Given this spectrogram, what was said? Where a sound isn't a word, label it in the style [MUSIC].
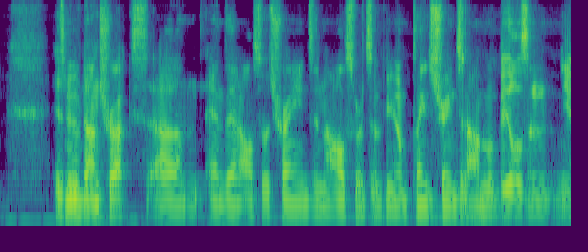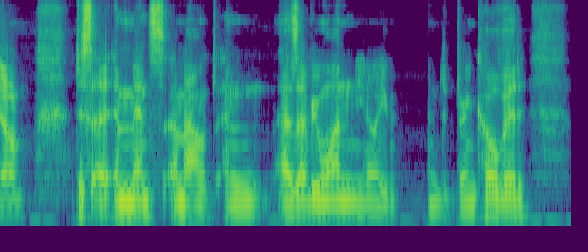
is moved on trucks, um, and then also trains and all sorts of you know planes, trains, and automobiles, and you know, just an immense amount. And as everyone, you know, even during COVID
